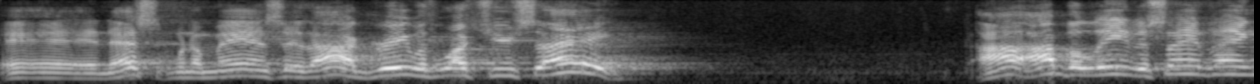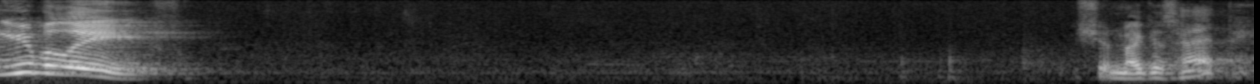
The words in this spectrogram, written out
and that's when a man says, I agree with what you say. I, I believe the same thing you believe. It should make us happy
